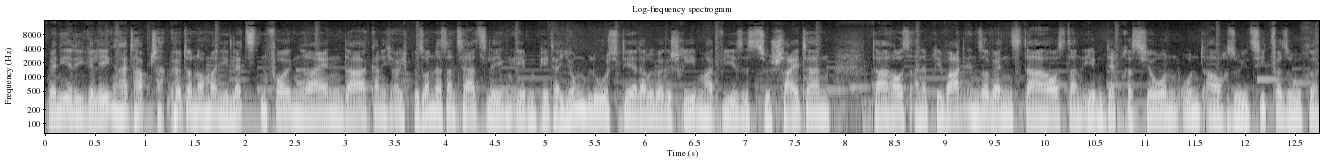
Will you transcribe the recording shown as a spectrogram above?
Wenn ihr die Gelegenheit habt, hört doch nochmal in die letzten Folgen rein. Da kann ich euch besonders ans Herz legen, eben Peter Jungblut, der darüber geschrieben hat, wie es ist zu scheitern. Daraus eine Privatinsolvenz, daraus dann eben Depressionen und auch Suizidversuche.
